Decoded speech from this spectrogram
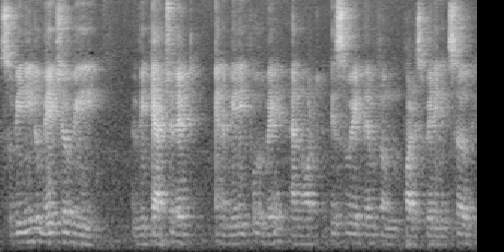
So we need to make sure we, we capture it in a meaningful way and not dissuade them from participating in survey.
